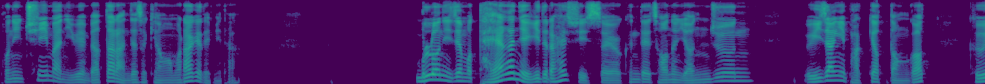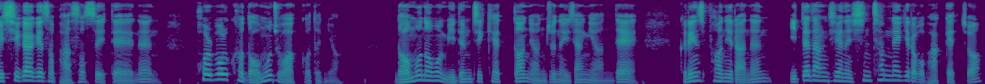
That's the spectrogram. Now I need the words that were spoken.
본인 취임한 이후에 몇 달 안 돼서 경험을 하게 됩니다. 물론 이제 뭐 다양한 얘기들을 할 수 있어요. 근데 저는 연준 의장이 바뀌었던 것, 그 시각에서 봤었을 때에는 폴 볼커 너무 좋았거든요. 너무너무 믿음직했던 연준 의장이었는데 그린스펀이라는 이때 당시에는 신참내기라고 봤겠죠.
